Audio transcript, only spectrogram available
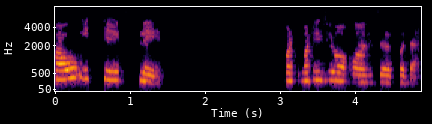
How it takes place? What what is your answer for that?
